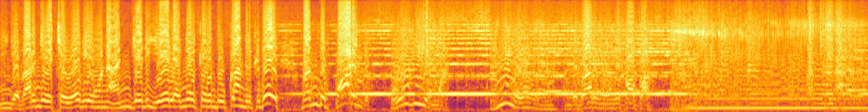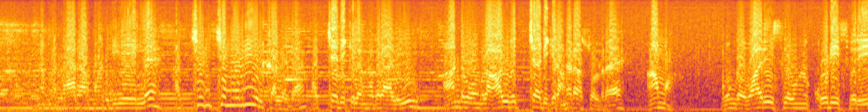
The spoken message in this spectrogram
நீங்க வரைஞ்சு வச்ச ஓவியம் ஒண்ணு அஞ்சு அடி ஏழு எங்களுக்கு வந்து உட்கார்ந்து இருக்குது வந்து பாருங்க. ஓவியமா? பாருங்க உங்க பாப்பா. நம்ம லாரா மாதிரியே இல்ல. அச்சடிச்ச மாதிரியே இருக்காளடா. அச்சடிக்கல முதலாளி. ஆண்டவன் உங்களை ஆள் வச்சு அடிக்கிறான். என்னடா சொல்ற? ஆமா. உங்க வாரிசுல ஒண்ணு கோடீஸ்வரி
